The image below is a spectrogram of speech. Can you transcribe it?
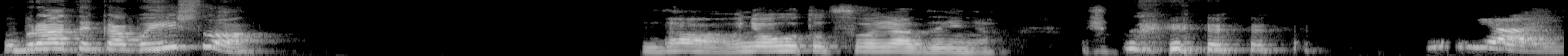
У братика вийшло? Да, у нього тут своя диня. Я.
